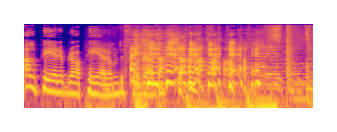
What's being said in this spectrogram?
all PR är bra PR om du får det Dasha.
